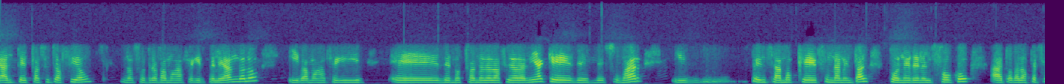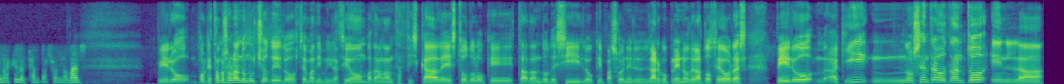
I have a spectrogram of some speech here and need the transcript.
ante esta situación, nosotros vamos a seguir peleándolo y vamos a seguir eh, demostrándole a la ciudadanía que desde sumar y pensamos que es fundamental poner en el foco a todas las personas que lo están pasando mal. Pero, porque estamos hablando mucho de los temas de inmigración, balanzas fiscales, todo lo que está dando de sí, lo que pasó en el largo pleno de las 12 horas, pero aquí no se ha entrado tanto en la,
